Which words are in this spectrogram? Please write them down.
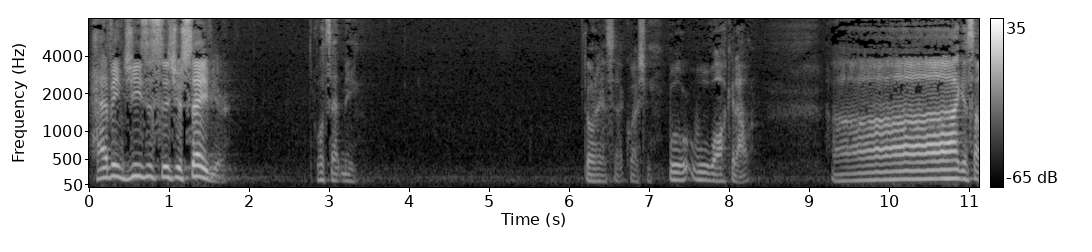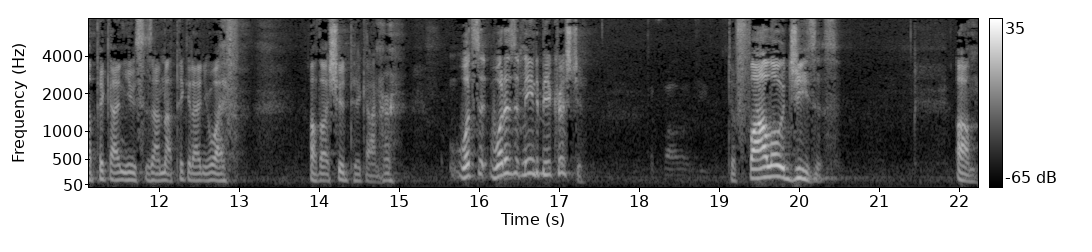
Having Jesus as your Savior. What's that mean? Don't answer that question. We'll, we'll walk it out. Uh, I guess I'll pick on you since I'm not picking on your wife, although I should pick on her. What's it, what does it mean to be a Christian? To follow Jesus. Um,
